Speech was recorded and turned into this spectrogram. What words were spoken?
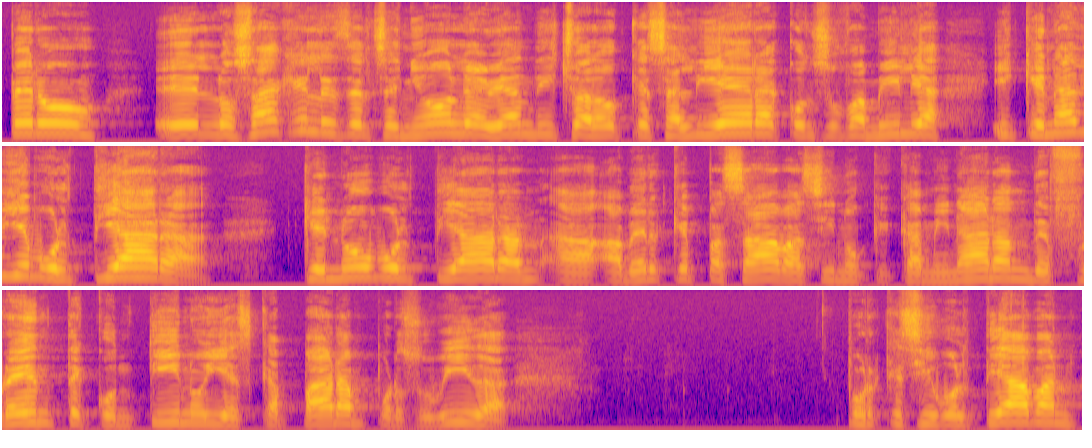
pero eh, los ángeles del Señor le habían dicho a que saliera con su familia y que nadie volteara, que no voltearan a, ver qué pasaba, sino que caminaran de frente continuo y escaparan por su vida. Porque si volteaban,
